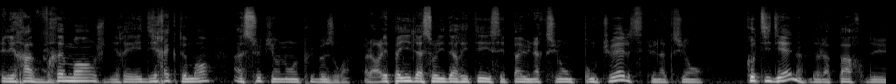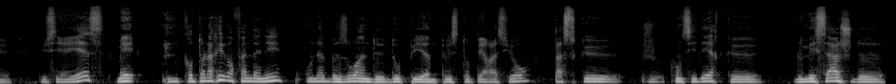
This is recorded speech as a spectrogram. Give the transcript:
elle ira vraiment, je dirais, directement à ceux qui en ont le plus besoin. Alors les pays de la solidarité, c'est pas une action ponctuelle, c'est une action quotidienne de la part du, du CIS, mais quand on arrive en fin d'année, on a besoin de doper un peu cette opération parce que je considère que le message de,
